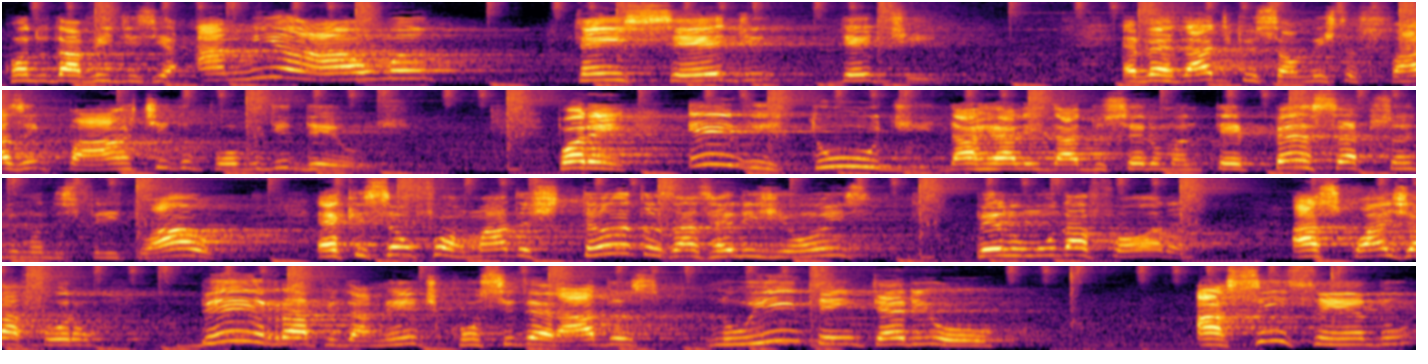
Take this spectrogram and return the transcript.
quando Davi dizia: A minha alma tem sede de ti. É verdade que os salmistas fazem parte do povo de Deus. Porém, em virtude da realidade do ser humano ter percepções do mundo espiritual, é que são formadas tantas as religiões pelo mundo afora, as quais já foram bem rapidamente consideradas no interior. Assim sendo,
